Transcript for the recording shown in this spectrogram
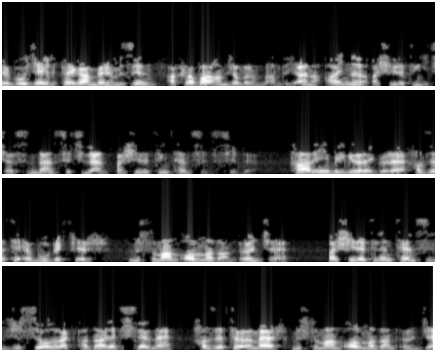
Ebu Cehil peygamberimizin akraba amcalarındandı. Yani aynı aşiretin içerisinden seçilen aşiretin temsilcisiydi. Tarihi bilgilere göre Hazreti Ebu Bekir Müslüman olmadan önce aşiretinin temsilcisi olarak adalet işlerine, Hazreti Ömer Müslüman olmadan önce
